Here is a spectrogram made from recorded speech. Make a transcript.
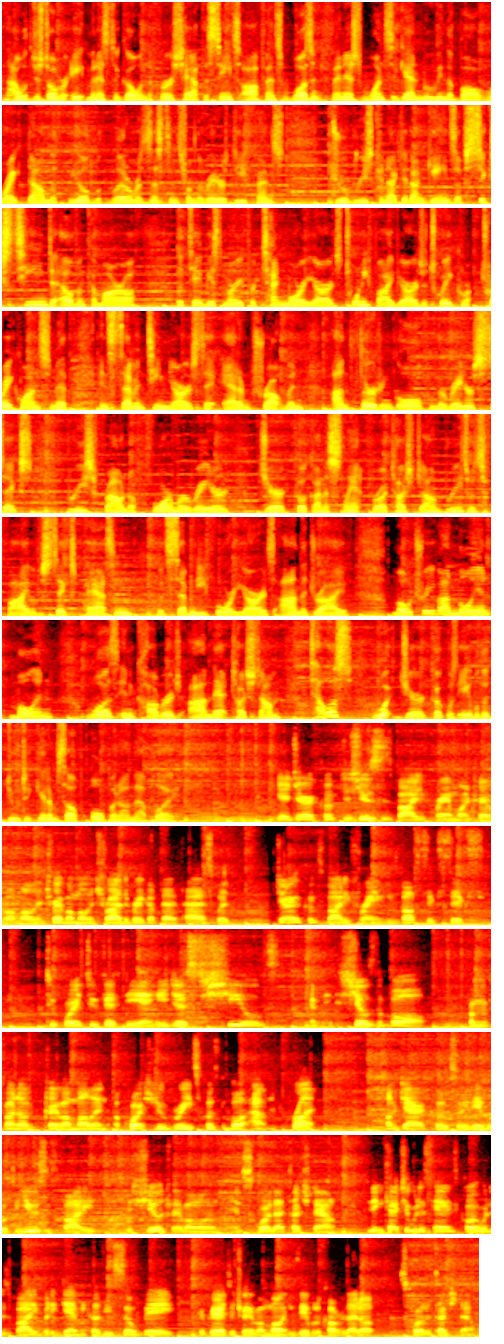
Now, with just over eight minutes to go in the first half, the Saints' offense wasn't finished. Once again, moving the ball right down the field with little resistance from the Raiders' defense. Drew Brees connected on gains of 16 to Alvin Kamara, Latavius Murray for 10 more yards, 25 yards to Tre'Quan Smith, and 17 yards to Adam Trautman. On third and goal from the Raiders' six, Brees found a former Raider, Jared Cook on a slant for a touchdown. Brees was 5 of 6 passing with 74 yards on the drive. Mo Trayvon Mullen, Mullen was in coverage on that touchdown. Tell us what Jared Cook was able to do to get himself open on that play. Yeah, Jared Cook just used his body frame on Trayvon Mullen. Trayvon Mullen tried to break up that pass, but Jared Cook's body frame, he's about 6'6, 240, 250, and he just shields shields the ball from in front of Trayvon Mullen. Of course, Drew Brees puts the ball out in front of Jared Cook, so he's able to use his body to shield Trayvon Mullen and score that touchdown. He didn't catch it with his hands, caught it with his body, but again, because he's so big compared to Trayvon Mullen, he's able to cover that up, score the touchdown.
